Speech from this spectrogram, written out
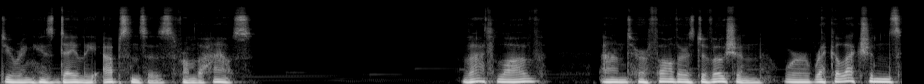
during his daily absences from the house. That love and her father's devotion were recollections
